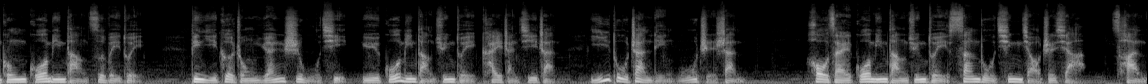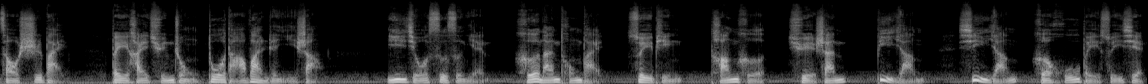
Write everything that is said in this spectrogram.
攻国民党自卫队，并以各种原始武器与国民党军队开展激战，一度占领五指山。后在国民党军队三路清剿之下，惨遭失败，被害群众多达万人以上。一九四四年，河南桐柏、遂平、唐河、确山、泌阳、信阳和湖北随县、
